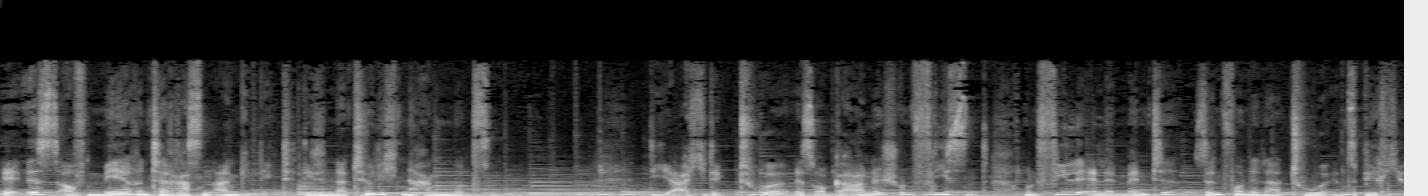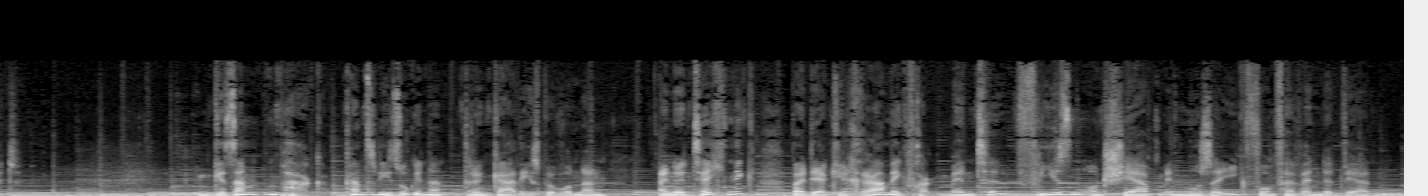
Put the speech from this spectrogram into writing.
Er ist auf mehreren Terrassen angelegt, die den natürlichen Hang nutzen. Die Architektur ist organisch und fließend und viele Elemente sind von der Natur inspiriert. Im gesamten Park kannst du die sogenannten Trencadis bewundern, eine Technik, bei der Keramikfragmente, Fliesen und Scherben in Mosaikform verwendet werden.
